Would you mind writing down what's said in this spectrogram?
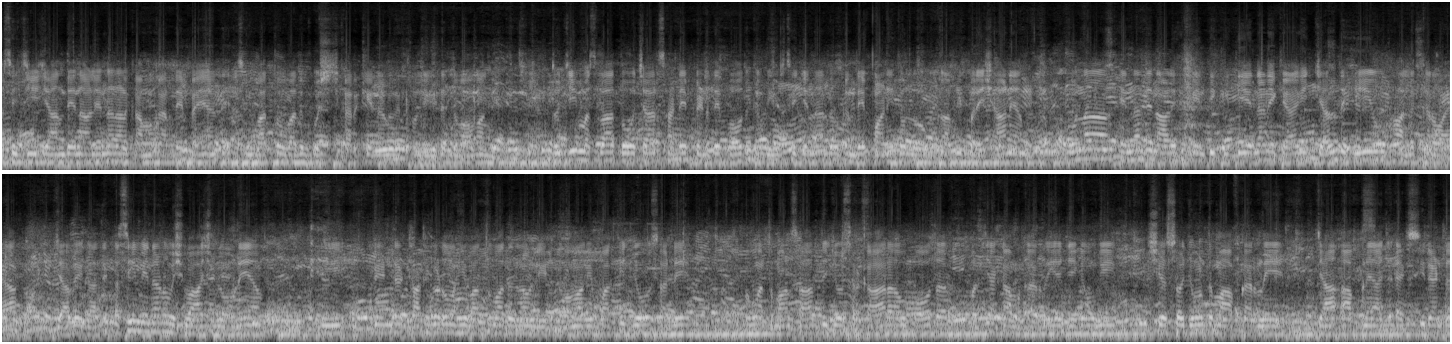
ਅਸੀਂ ਜੀ ਜਾਨ ਦੇ ਨਾਲ ਇਹਨਾਂ ਨਾਲ ਕੰਮ ਕਰਦੇ ਪਏ ਹਾਂ ਤੇ ਅਸੀਂ ਵੱਧ ਤੋਂ ਵੱਧ ਕੋਸ਼ਿਸ਼ ਕਰਕੇ ਇਹਨਾਂ ਨੂੰ ਇੱਥੋਂ ਲੀਡ ਦਿਵਾਵਾਂਗੇ। ਦੂਜੀ ਮਸਲਾ ਦੋ ਚਾਰ ਸਾਡੇ ਪਿੰਡ ਦੇ ਬਹੁਤ ਗੰਭੀਰ ਸੀ, ਜਿਨ੍ਹਾਂ ਨੂੰ ਗੰਦੇ ਪਾਣੀ ਤੋਂ ਲੋਕ ਕਾਫੀ ਪਰੇਸ਼ਾਨ ਆ। ਉਹਨਾਂ, ਇਹਨਾਂ ਦੇ ਨਾਲ ਇੱਕ ਬੇਨਤੀ ਕੀਤੀ, ਇਹਨਾਂ ਨੇ ਕਿਹਾ ਕਿ ਜਲਦ ਹੀ ਉਹ ਹੱਲ ਕਰਵਾਇਆ ਜਾਵੇਗਾ ਤੇ ਅਸੀਂ ਵੀ ਇਹਨਾਂ ਨੂੰ ਵਿਸ਼ਵਾਸ ਦਿਵਾਉਣੇ ਹਾਂ ਕਿ ਪਿੰਡ ਠੱਠਗੜੋਂ ਅਸੀਂ ਵੱਧ ਤੋਂ ਵੱਧ ਨੂੰ ਲੀਡ ਦਵਾਵਾਂਗੇ। ਬਾਕੀ ਜੋ ਸਾਡੇ ਭਗਵੰਤ ਮਾਨ ਸਾਹਿਬ ਦੀ ਜੋ ਸਰਕਾਰ ਆ, ਉਹ ਬਹੁਤ ਵਧੀਆ ਕੰਮ ਕਰ ਰਹੀ ਹੈ। ਜੇ ਕਿਉਂਕਿ 600 ਯੂਨਿਟ ਮਾਫ ਕਰਨੇ ਜਾਂ ਆਪਣੇ ਅੱਜ ਐਕਸੀਡੈਂਟ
